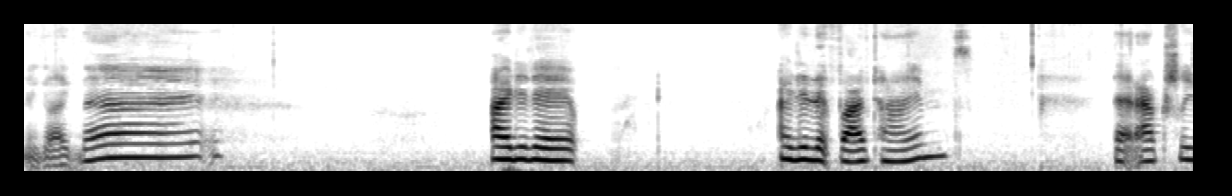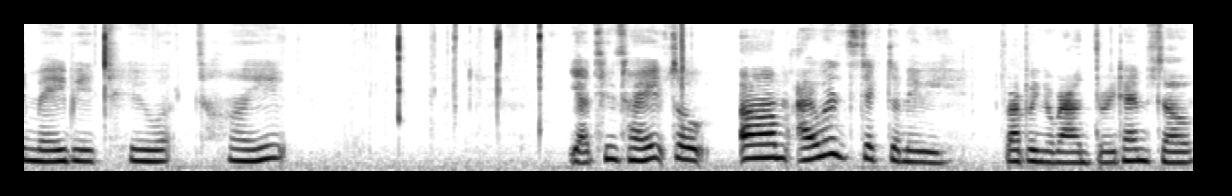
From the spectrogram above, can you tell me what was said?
like that. I did it I did it five times. That actually may be too tight. Yeah, too tight. So um I would stick to maybe wrapping around three times. So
